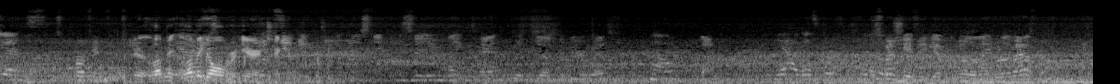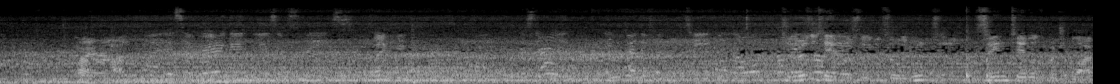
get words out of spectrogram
Yes. it's perfect. Here, let me let me go over here and check it. Sleep in the same like tent with the other people you're with. No. No. Yeah, that's perfect. Especially if you get in the middle of the night and go the bathroom. Am I wrong? Uh, it's a very good use of space. Thank you. Is there any kind of a table? So there's a table, so it's a Lagun, so the same table as the butcher block.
